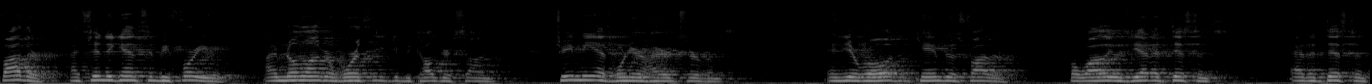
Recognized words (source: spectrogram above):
Father, I sinned against him before you I am no longer worthy to be called your son. Treat me as one of your hired servants. And he arose and came to his father. But while he was yet at distance, at a distance,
